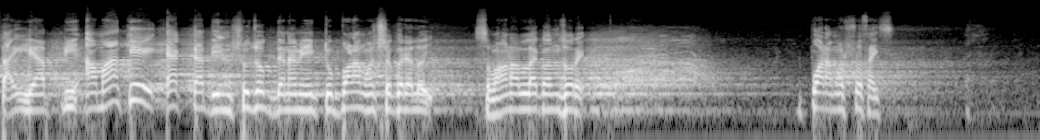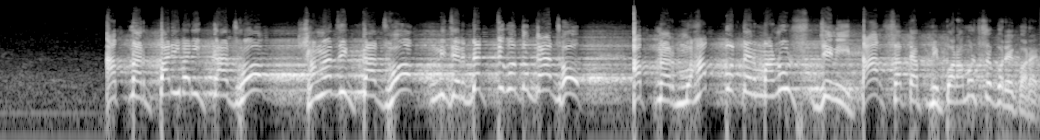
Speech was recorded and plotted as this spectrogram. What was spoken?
তাইলে আপনি আমাকে একটা দিন সুযোগ দেন, আমি একটু পরামর্শ করে লই। সোহান আল্লাহ কনজরে পরামর্শ চাইছি। আপনার পারিবারিক কাজ হোক, সামাজিক কাজ হোক, নিজের ব্যক্তিগত কাজ হোক, আপনার মহাব্বতের মানুষ যিনি, তার সাথে আপনি পরামর্শ করে করেন।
